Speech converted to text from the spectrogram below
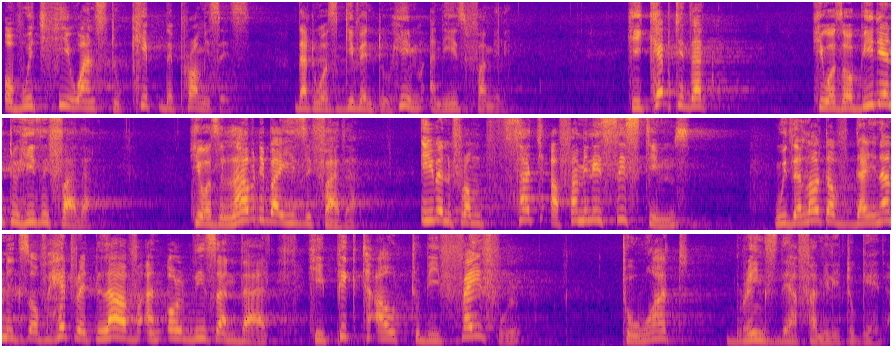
of which he wants to keep the promises that was given to him and his family. He kept that he was obedient to his father. He was loved by his father. Even from such a family systems with a lot of dynamics of hatred, love, and all this and that, he picked out to be faithful to what brings their family together.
